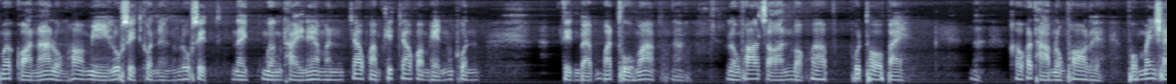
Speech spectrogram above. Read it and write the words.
เมื่อก่อนนะหลวงพ่อมีลูกศิษย์คนหนึ่งลูกศิษย์ในเมืองไทยเนี่ยมันเจ้าความคิดเจ้าความเห็นคนติดแบบวัตถุมากนะหลวงพ่อสอนบอกว่าพุทโธไปนะเขาก็ถามหลวงพ่อเลย ผมไม่ใช้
